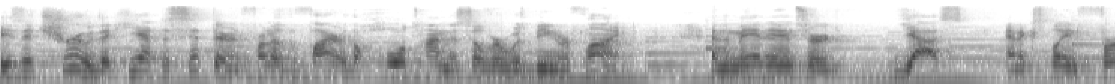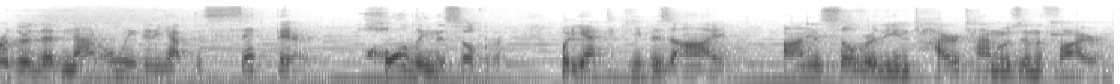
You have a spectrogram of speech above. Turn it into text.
Is it true that he had to sit there in front of the fire the whole time the silver was being refined? And the man answered, Yes, and explained further that not only did he have to sit there holding the silver, but he had to keep his eye on the silver the entire time it was in the fire.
